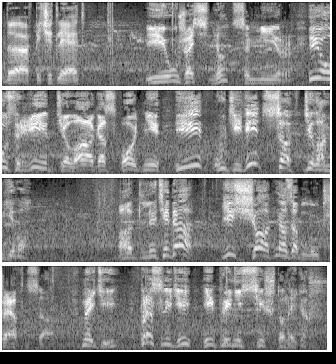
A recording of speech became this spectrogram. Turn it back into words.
Да, впечатляет. И ужаснется мир, и узрит дела Господни, и удивится делам его. А для тебя еще одна заблудшая овца. Найди, проследи и принеси, что найдешь.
